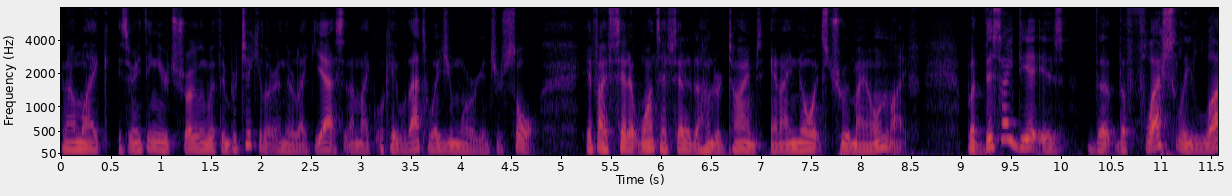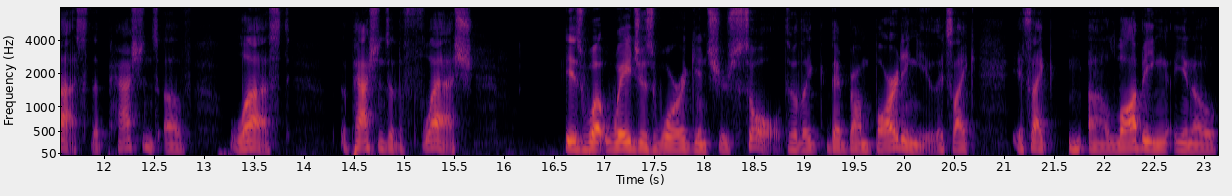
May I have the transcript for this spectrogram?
And I'm like, is there anything you're struggling with in particular? And they're like, yes. And I'm like, okay, well, that's waging war against your soul. If I've said it once, I've said it a hundred times, and I know it's true in my own life. But this idea is the, the fleshly lust, the passions of lust, the passions of the flesh is what wages war against your soul. So like they're bombarding you. It's like it's like uh, lobbing, you know,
